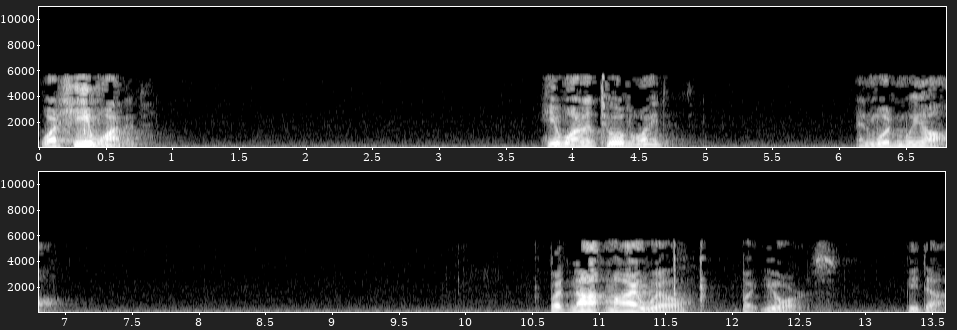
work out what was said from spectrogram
what he wanted. He wanted to avoid it. And wouldn't we all? But not my will, but yours be done.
